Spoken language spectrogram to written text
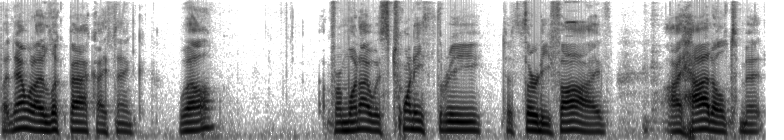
But now when I look back, I think, well, from when I was 23 to 35, I had Ultimate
